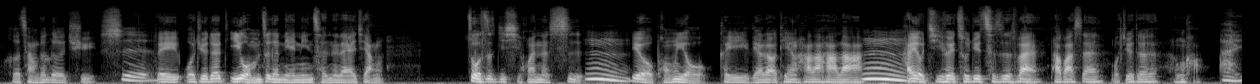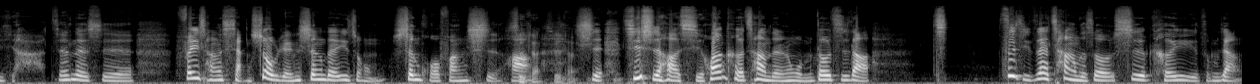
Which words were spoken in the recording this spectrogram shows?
合唱的乐趣。是。所以我觉得以我们这个年龄层的来讲，做自己喜欢的事，嗯又有朋友可以聊聊天，哈拉哈拉，嗯还有机会出去吃吃饭、爬爬山，我觉得很好。哎呀，真的是非常享受人生的一种生活方式哈。是的，是的，是，其实哈，喜欢合唱的人，我们都知道，自自己在唱的时候是可以怎么讲，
